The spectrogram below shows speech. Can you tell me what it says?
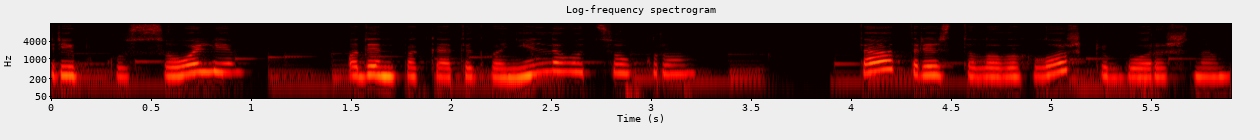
дрібку солі, 1 пакетик ванільного цукру та 3 столових ложки борошна.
